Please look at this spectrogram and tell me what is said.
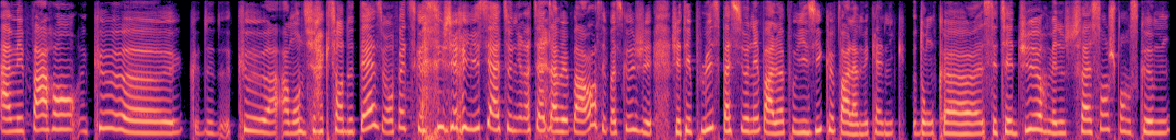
à mes parents que euh, que de, que à, mon directeur de thèse. Mais en fait ce que si j'ai réussi à tenir tête à mes parents c'est parce que j'ai j'étais plus passionnée par la poésie que par la mécanique. Donc euh, c'était dur mais de toute façon je pense que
